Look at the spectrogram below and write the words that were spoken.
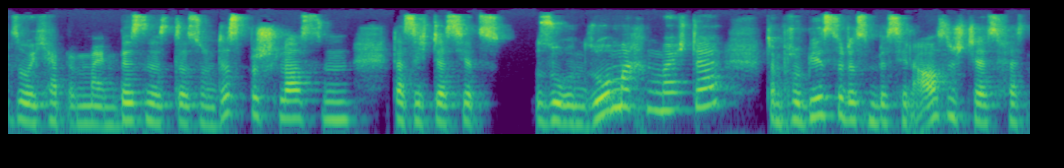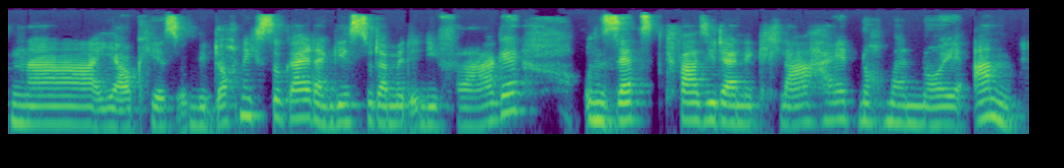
So, ich habe in meinem Business das und das beschlossen, dass ich das jetzt so und so machen möchte. Dann probierst du das ein bisschen aus und stellst fest, na ja, okay, ist irgendwie doch nicht so geil. Dann gehst du damit in die Frage und setzt quasi deine Klarheit nochmal neu an.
